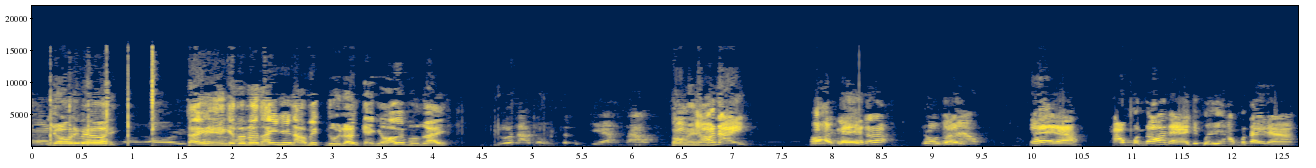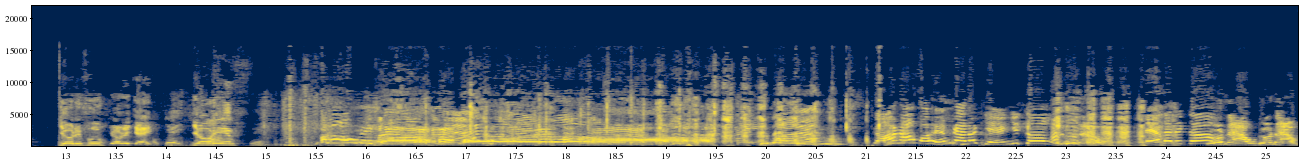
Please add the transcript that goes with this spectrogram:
xe vô đi bé ơi. Thể hiện cho tôi nó thấy thế nào biết người lớn kẻ nhỏ cái phương ơi. Đứa nào đụng tao cục vàng tao. Con con nhỏ này. Có hồng lè đó đó. Vô chị nào? Đây nè. Hồng bên đó nè chuẩn bị hồng bên đây nè. Vô đi phương. Vô đi chị. Vô đi em. Không đi gõ nó bảo hiểm ra nói chuyện với cưng đứa nào? Lẹ lên đi cưng đứa nào đứa nào?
